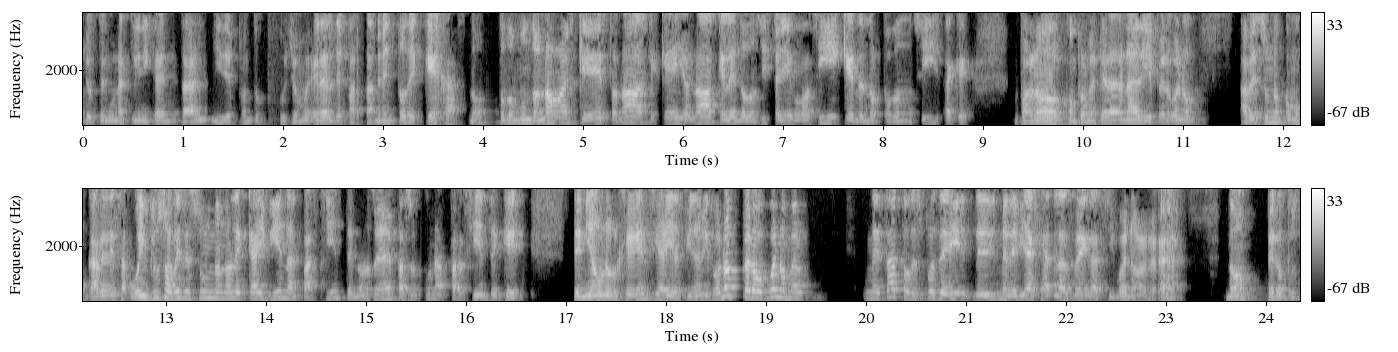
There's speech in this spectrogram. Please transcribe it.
yo tengo una clínica dental y de pronto pues yo era el departamento de quejas, ¿no? Todo el mundo, no, es que esto, no, es que aquello, no, que el endodoncista llegó así, que el ortodoncista, que para no comprometer a nadie, pero bueno, a veces uno como cabeza, o incluso a veces uno no le cae bien al paciente, ¿no? Me pasó con una paciente que tenía una urgencia y al final me dijo, no, pero bueno, me, me trato después de, de irme de viaje a Las Vegas y bueno, ¿no? Pero pues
